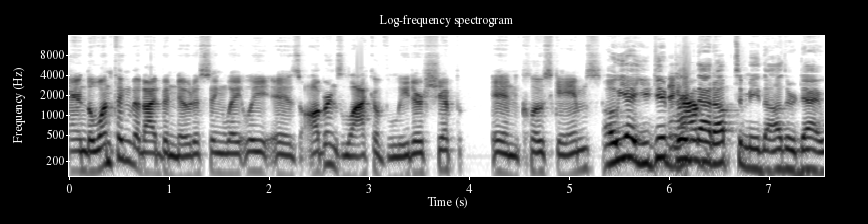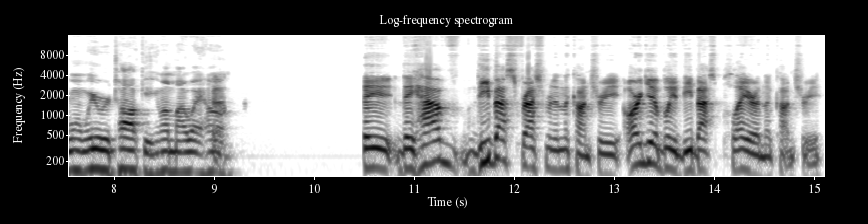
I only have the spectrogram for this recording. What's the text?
And the one thing that I've been noticing lately is Auburn's lack of leadership in close games. Oh yeah, you did they bring have, that up to me the other day when we were talking on my way home. They they have the best freshman in the country, arguably the best player in the country.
